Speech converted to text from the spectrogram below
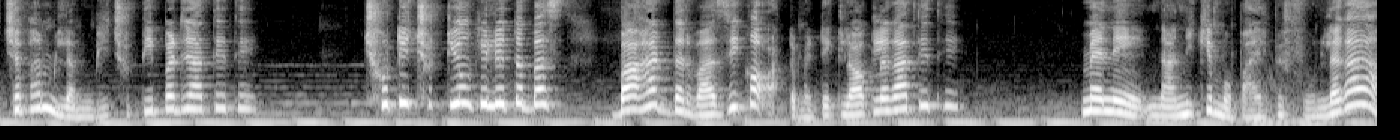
जब हम लंबी छुट्टी पर जाते थे। छोटी छुट्टियों के लिए तो बस बाहर दरवाजे का ऑटोमेटिक लॉक लगाते थे। मैंने नानी के मोबाइल पे फ़ोन लगाया।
